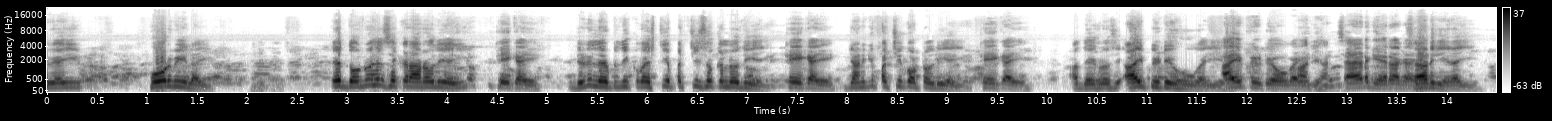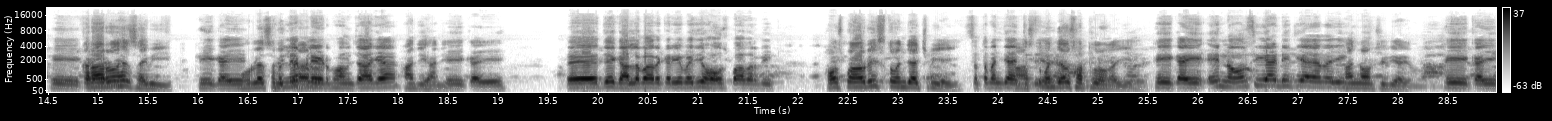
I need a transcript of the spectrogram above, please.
ਹੈ ਜੀ 4 ਵੀਲ ਜੀ ਇਹ ਦੋਨੋਂ ਹਿੱਸੇ ਕਰਾਰੋ ਦੀ ਹੈ ਜੀ। ਠੀਕ ਹੈ ਜੀ। ਜਿਹੜੀ ਲਿਫਟ ਦੀ ਕਪੈਸਿਟੀ ਹੈ 2500 ਕਿਲੋ ਦੀ ਹੈ ਜੀ। ਠੀਕ ਹੈ ਜੀ। ਯਾਨੀ ਕਿ 25 ਕੋਟਲ ਦੀ ਹੈ ਜੀ। ਠੀਕ ਹੈ ਜੀ। ਆ ਦੇਖ ਲਓ ਸੀ ਆਈਪੀਟੀ ਹੋਊਗਾ ਜੀ। ਆਈ ਪੀਟੀ ਹੋਊਗਾ ਜੀ। ਹਾਂਜੀ। ਸਾਈਡ ਗੇਅਰ ਹੈਗਾ ਸਾਈਡ ਗੇਅਰ ਹੈ ਜੀ। ਠੀਕ ਕਰਾਰੋ ਹਿੱਸਾ ਵੀ। ਠੀਕ ਹੈ ਜੀ। ਮੁਰਲੇ ਸਵੀ ਖੁੱਲੇ ਕਰਾਰੋ। ਪਲੇਟਫਾਰਮ ਚ ਆ ਗਿਆ। ਹਾਂਜੀ ਹਾਂਜੀ। ਠੀਕ ਹੈ ਜੀ। ਤੇ ਜੇ ਗੱਲਬਾਤ ਕਰੀਏ ਬਾਈ ਜੀ ਹਾਊਸ ਪਾਵਰ ਦੀ। ਹਾਊਸ ਪਾਵਰ 57 ਐਚਪੀ ਹੈ ਜੀ। 57 ਹਾਂ HP 57 60 ਲਾਉਂਦਾ ਜੀ ਇਹ। ਠੀਕ ਹੈ ਜੀ। ਇਹ 9 ਸੀਆਰਡੀ ਚ ਆ ਜਾਂਦਾ ਜੀ? ਹਾਂ ਨੌਨ ਸੀਡੀ ਆ ਜਾਂਦਾ। ਠੀਕ ਹੈ ਜੀ।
